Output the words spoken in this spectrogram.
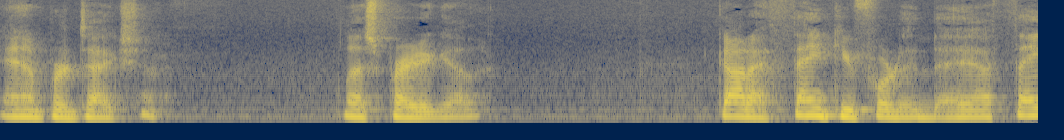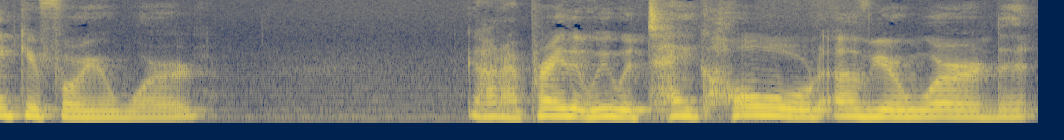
and protection. Let's pray together. God, I thank you for today. I thank you for your word. God, I pray that we would take hold of your word, that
